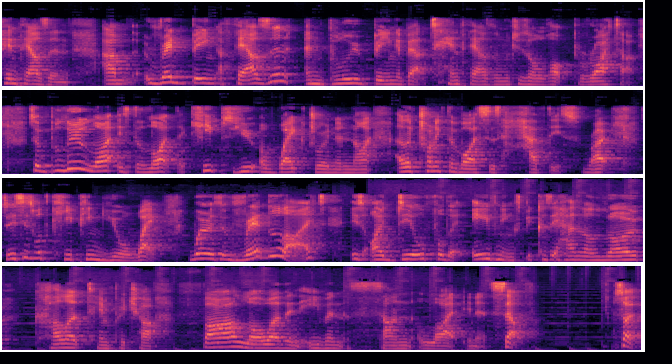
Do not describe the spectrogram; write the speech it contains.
10,000. Um, red being thousand and blue being about 10,000, which is a lot brighter. So blue light is the light that keeps you awake during the night. Electronic devices have this, right? So this is what's keeping you awake. Whereas red light is ideal for the evenings because it has a low color temperature, far lower than even sunlight in itself. So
